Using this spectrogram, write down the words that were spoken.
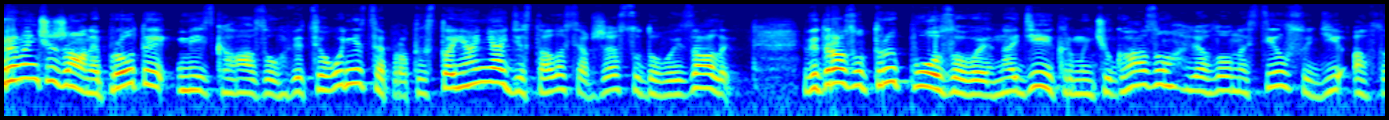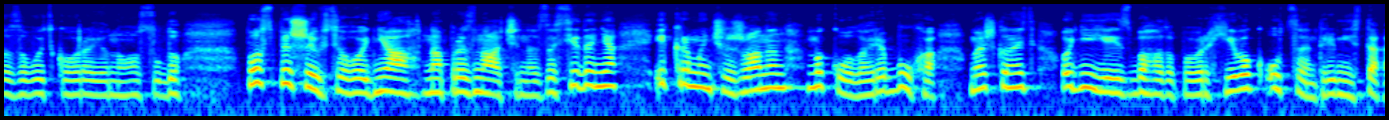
Кременчужани проти міськгазу. Від сьогодні це протистояння дісталося вже судової зали. Відразу три позови надії Кременчугазу лягло на стіл судді Автозаводського районного суду. Поспішив цього дня на призначене засідання і кременчужанин Микола Рябуха, мешканець однієї з багатоповерхівок у центрі міста.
